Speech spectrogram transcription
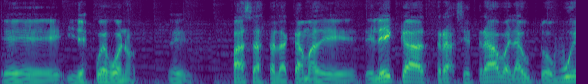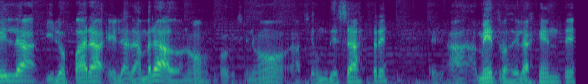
eh, y después, bueno, eh, pasa hasta la cama de, Leca, se traba, el auto vuela y lo para el alambrado, ¿no? Porque si no, hace un desastre eh, a, metros de la gente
